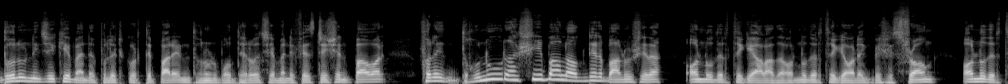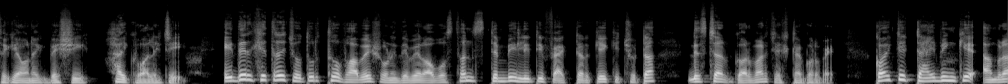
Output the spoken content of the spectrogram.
ধনু নিজেকে ম্যানিপুলেট করতে পারেন, ধনুর মধ্যে রয়েছে ম্যানিফেস্টেশন পাওয়ার ফলে ধনু রাশি বা লগ্নের মানুষেরা অন্যদের থেকে আলাদা, অন্যদের থেকে অনেক বেশি স্ট্রং অন্যদের থেকে অনেক বেশি হাই কোয়ালিটি এদের ক্ষেত্রে চতুর্থভাবে শনিদেবের অবস্থান স্টেবিলিটি ফ্যাক্টরকে কিছুটা ডিস্টার্ব করবার চেষ্টা করবে। কয়েকটি টাইমিংকে আমরা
